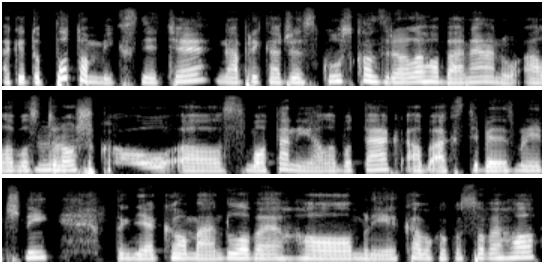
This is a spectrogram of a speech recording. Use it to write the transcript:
A keď to potom mixnete, napríklad, že s kúskom zrelého banánu alebo s hm. troškou uh, smotany alebo tak, alebo ak ste bezmliečný, tak nejakého mandlového mlieka alebo kokosového,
